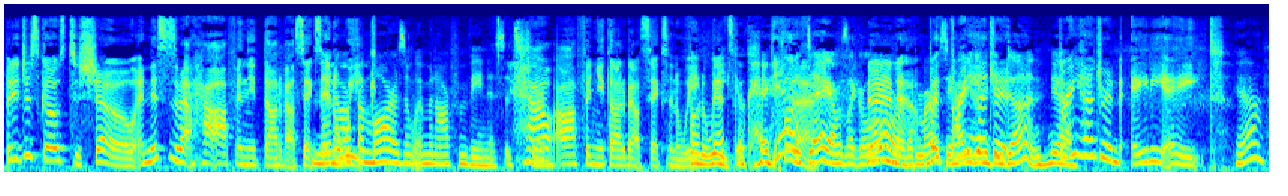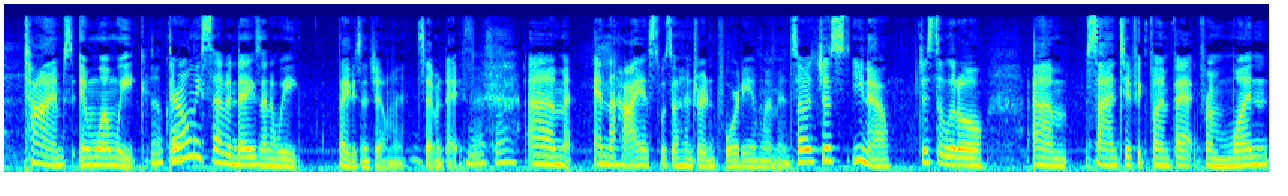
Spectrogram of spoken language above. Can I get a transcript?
But it just goes to show, and this is about how often you thought about sex Men in a week. Men are from Mars and women are from Venus. It's how true. often you thought about sex in a week? Oh, in a week, That's- okay. I thought a day. I was like, Lord have mercy. How you get anything done? Yeah. 388 Yeah. times in one week. There are only seven days in a week, ladies and gentlemen. Seven days. Right. Um, and the highest was 140 in women. So it's just, you know, just a little um, scientific fun fact from one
